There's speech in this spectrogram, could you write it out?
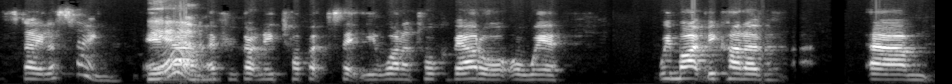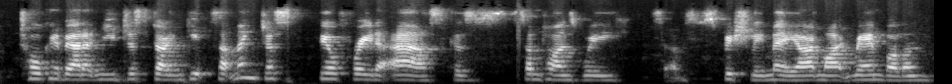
stay listening. And, yeah. Um, if you've got any topics that you want to talk about or, or where we might be kind of um, talking about it and you just don't get something, just feel free to ask because sometimes we, especially me, I might ramble and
